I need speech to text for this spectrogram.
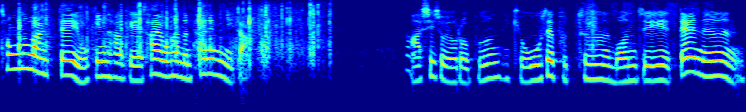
청소할 때 요긴하게 사용하는 편입니다. 아시죠 여러분? 이렇게 옷에 붙은 먼지 떼는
